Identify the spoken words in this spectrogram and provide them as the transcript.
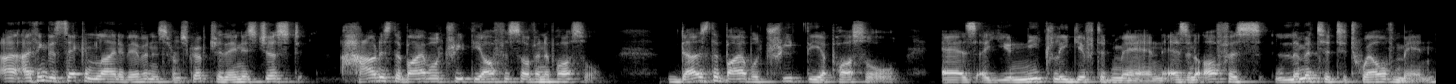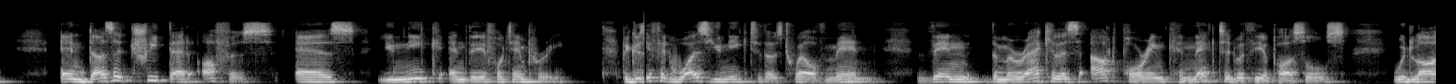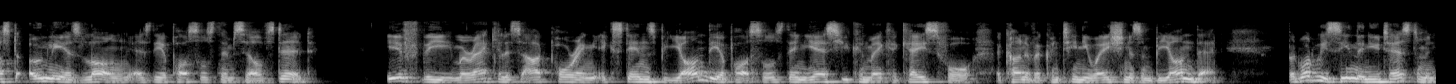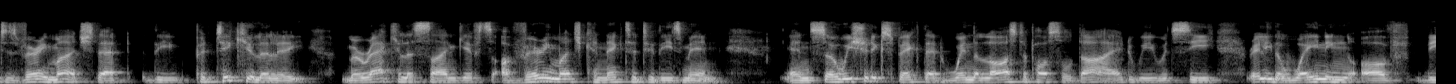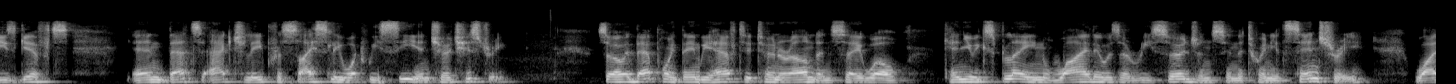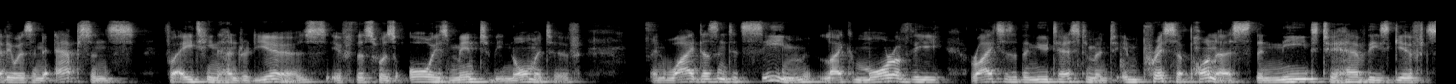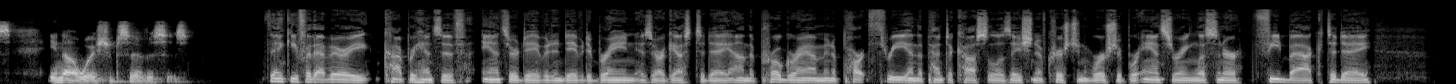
I, I think the second line of evidence from Scripture then is just how does the Bible treat the office of an apostle? Does the Bible treat the apostle as a uniquely gifted man, as an office limited to 12 men? And does it treat that office as unique and therefore temporary? Because if it was unique to those 12 men, then the miraculous outpouring connected with the apostles would last only as long as the apostles themselves did. If the miraculous outpouring extends beyond the apostles, then yes, you can make a case for a kind of a continuationism beyond that. But what we see in the New Testament is very much that the particularly miraculous sign gifts are very much connected to these men. And so we should expect that when the last apostle died, we would see really the waning of these gifts. And that's actually precisely what we see in church history. So at that point, then we have to turn around and say, well, can you explain why there was a resurgence in the 20th century why there was an absence for 1800 years if this was always meant to be normative. And why doesn't it seem like more of the writers of the New Testament impress upon us the need to have these gifts in our worship services? Thank you for that very comprehensive answer, David. And David de Bruyn is our guest today on the program in a part three on the Pentecostalization of Christian worship. We're answering listener feedback today.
